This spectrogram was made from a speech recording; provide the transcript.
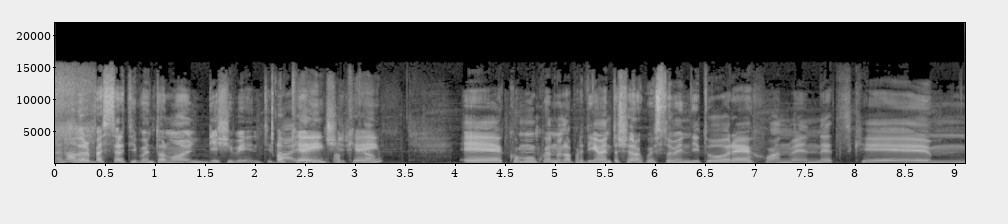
Eh, no, dovrebbe essere tipo intorno ai 10-20, dai, Ok, ok. E comunque nulla, praticamente c'era questo venditore, Juan Mendez, che mm,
